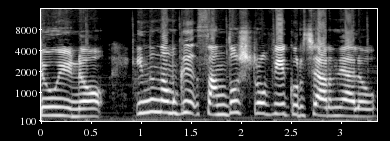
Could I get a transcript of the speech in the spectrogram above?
ഡു യു നോ ഇന്ന് നമുക്ക് സന്തോഷ് ട്രോഫിയെ കുറിച്ച് അറിഞ്ഞാലോ?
